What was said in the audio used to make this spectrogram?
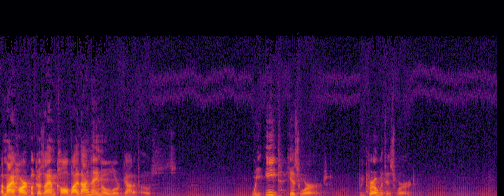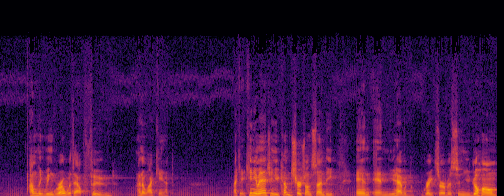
of my heart, because I am called by thy name, O Lord God of hosts. We eat his word, we grow with his word. I don't think we can grow without food. I know I can't. I can't. Can you imagine you come to church on Sunday and, and you have a great service and you go home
